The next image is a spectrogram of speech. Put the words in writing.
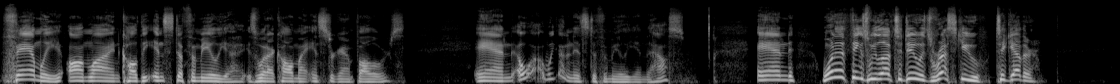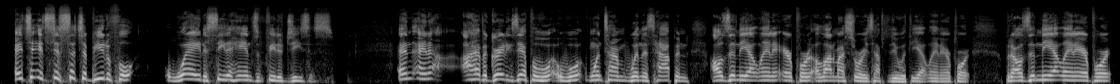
family online called the Insta Familia, is what I call my Instagram followers. And oh, we got an Insta Familia in the house. And one of the things we love to do is rescue together. It's, it's just such a beautiful way to see the hands and feet of Jesus. And, and I have a great example. One time when this happened, I was in the Atlanta airport. A lot of my stories have to do with the Atlanta airport. But I was in the Atlanta airport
